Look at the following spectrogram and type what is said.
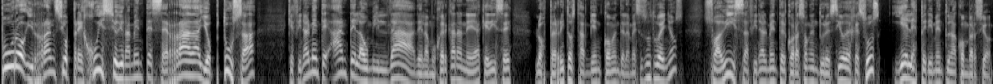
puro y rancio prejuicio de una mente cerrada y obtusa que finalmente ante la humildad de la mujer cananea que dice los perritos también comen de la mesa de sus dueños, suaviza finalmente el corazón endurecido de Jesús y él experimenta una conversión.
